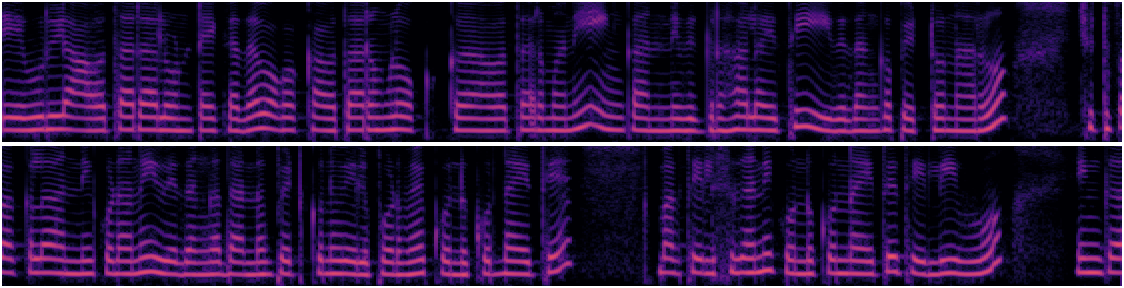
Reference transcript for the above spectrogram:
దేవుళ్ళ అవతారాలు ఉంటాయి కదా. ఒక్కొక్క అవతారంలో ఒక్కొక్క అవతారం అని ఇంకా అన్ని విగ్రహాలు అయితే ఈ విధంగా పెట్టున్నారు. చుట్టుపక్కల అన్ని కూడాను ఈ విధంగా దండం పెట్టుకుని వెళ్ళిపోవడమే. కొన్ని కొన్ని అయితే మాకు తెలుసు కానీ కొన్ని కొన్ని అయితే తెలియవు ఇంకా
